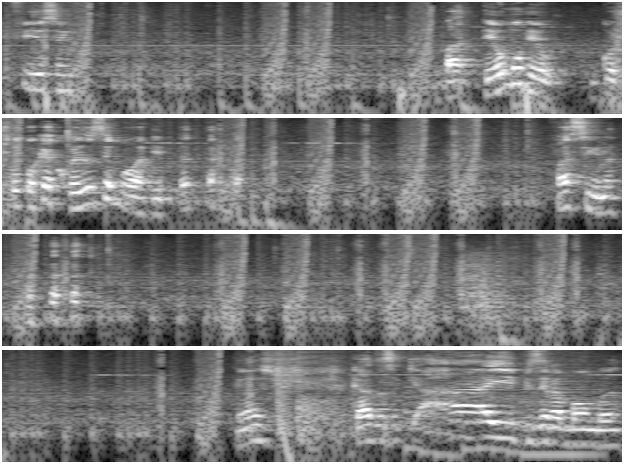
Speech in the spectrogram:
Difícil, hein? Bateu, morreu. Encostou qualquer coisa, você morre. Né? Tem umas escadas aqui. Ai, pisei na bomba.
